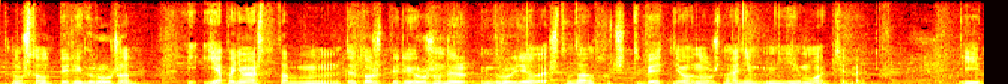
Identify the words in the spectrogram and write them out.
Потому что он перегружен. И я понимаю, что там ты тоже перегружен игру делаешь, что в данном случае тебе от него нужно, а не ему от тебя. И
